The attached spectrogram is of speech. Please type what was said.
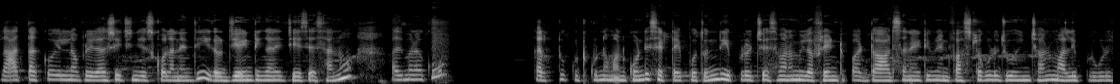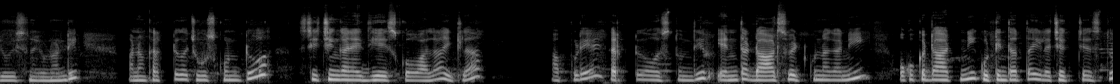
క్లాత్ తక్కువ వెళ్ళినప్పుడు ఎలా స్టిచ్చింగ్ చేసుకోవాలనేది ఇక్కడ జెయింటింగ్ అనేది చేసేసాను. అది మనకు కరెక్ట్ కుట్టుకున్నాం అనుకోండి సెట్ అయిపోతుంది. ఇప్పుడు వచ్చేసి మనం ఇలా ఫ్రంట్ పార్ట్ డాట్స్ అనేటివి నేను ఫస్ట్లో కూడా చూపించాను మళ్ళీ ఇప్పుడు కూడా చూపిస్తున్నాను చూడండి. మనం కరెక్ట్గా చూసుకుంటూ స్టిచ్చింగ్ అనేది చేసుకోవాలా ఇట్లా? అప్పుడే కరెక్ట్గా వస్తుంది. ఎంత డాట్స్ పెట్టుకున్నా కానీ ఒక్కొక్క డాట్ని కుట్టిన తర్వాత ఇలా చెక్ చేస్తూ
